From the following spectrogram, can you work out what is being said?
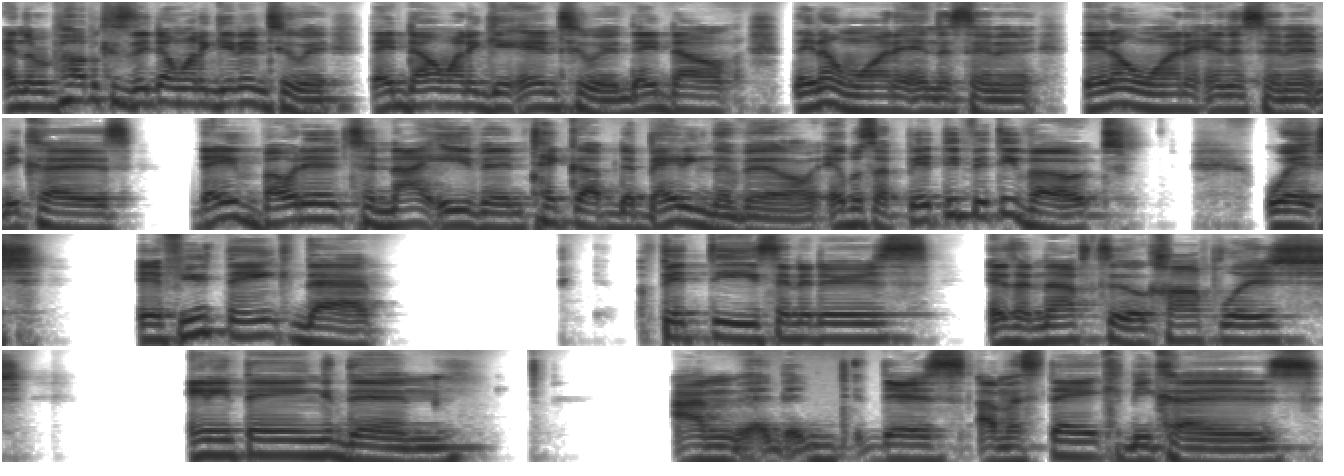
And the Republicans, they don't want to get into it. They don't want to get into it. They don't, they don't want it in the Senate. They don't want it in the Senate because they voted to not even take up debating the bill. It was a 50 50 vote, which, if you think that 50 senators is enough to accomplish anything, then I'm there's a mistake because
